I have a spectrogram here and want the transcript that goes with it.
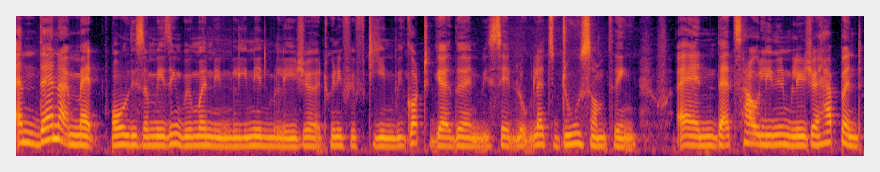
And then I met all these amazing women in Lean In Malaysia 2015. We got together and we said, look, let's do something. And that's how Lean In Malaysia happened.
